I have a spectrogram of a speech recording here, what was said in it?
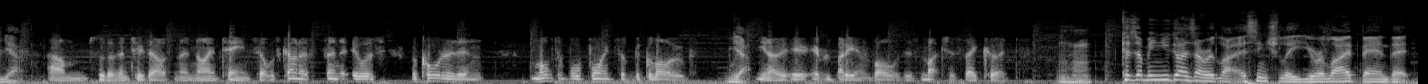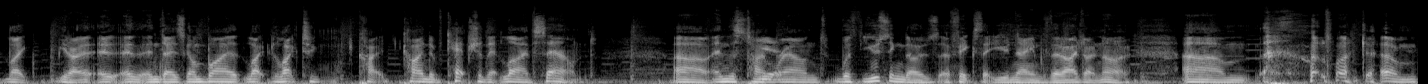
Yeah, um, sort of in 2019. So it was kind of fin- it was recorded in multiple points of the globe. With, Yeah. you know, everybody involved as much as they could. because I mean, you guys are like essentially you're a live band that like you know in, in days gone by like like to ki- kind of capture that live sound. Uh, and this time Yeah. round, with using those effects that you named that I don't know, um, like um,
